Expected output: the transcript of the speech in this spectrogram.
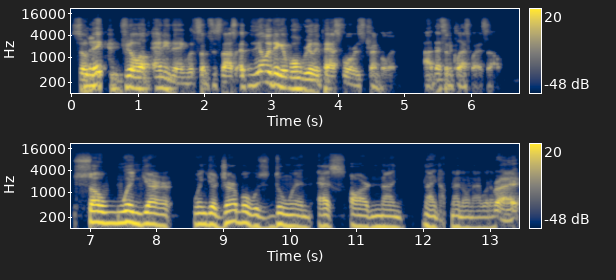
So they can fill up anything with some testosterone. The only thing it won't really pass for is trenbolone. Uh, that's in a class by itself. So when your when your gerbil was doing SR nine nine nine oh nine whatever, right?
